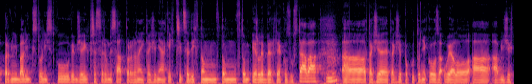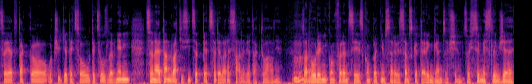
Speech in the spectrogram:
první balík 100 lístků, vím, že jich přes 70 prodaných, takže nějakých 30 v tom, v tom, v tom Early Bird jako zůstává. Mm. Takže, takže pokud to někoho zaujalo a, a ví, že chce jet, tak určitě teď jsou, teď jsou zlevněný. Cena je tam 2599 aktuálně. Mm-hmm. Za dvoudenní konferenci s kompletním servisem, s cateringem, ze vším, což si myslím, že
